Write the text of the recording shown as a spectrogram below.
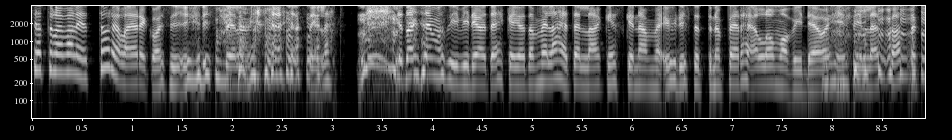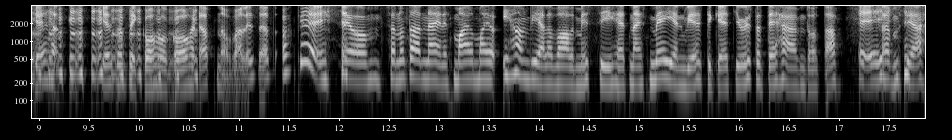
sieltä tulee välillä todella erikoisia yhdistelmiä sille. Jotain semmoisia videoita ehkä, joita me lähetellään keskenämme yhdistettynä perheen lomavideoihin sille, että katso ke- kesäsi kohokohdat. No väliset, okei. Okay. Joo, sanotaan näin, että maailma ei ole ihan vielä valmis siihen, että näistä meidän viestiketjuista tehdään tota, tämmöisiä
